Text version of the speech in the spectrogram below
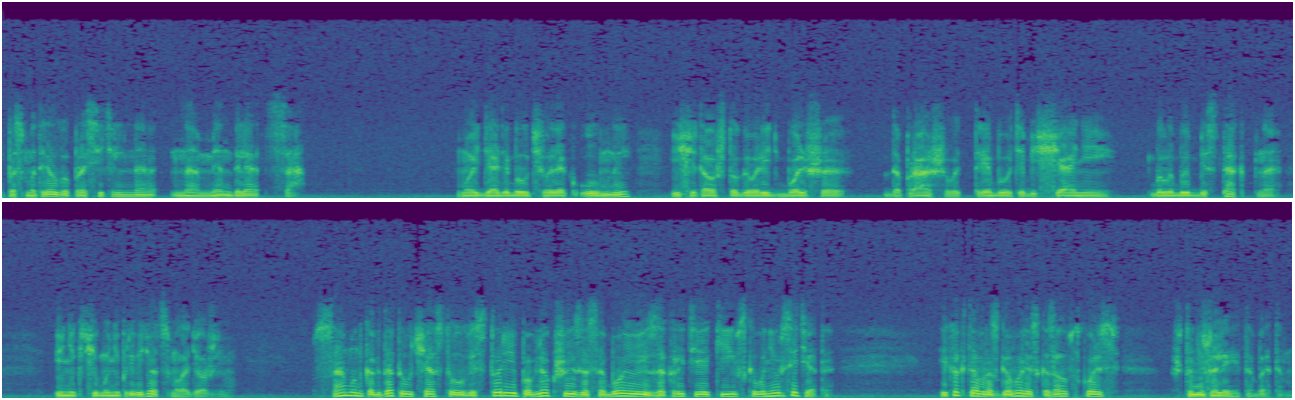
посмотрел вопросительно на Менделя отца. Мой дядя был человек умный и считал, что говорить больше, допрашивать, требовать обещаний было бы бестактно и ни к чему не приведет с молодежью. Сам он когда-то участвовал в истории, повлекшей за собою закрытие Киевского университета, и как-то в разговоре сказал вскользь, что не жалеет об этом.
